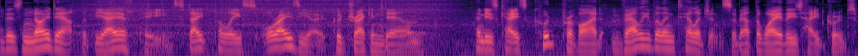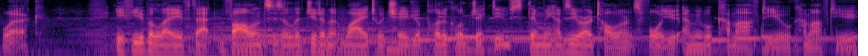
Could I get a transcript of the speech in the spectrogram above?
there's no doubt that the AFP, State Police, or ASIO could track him down. And his case could provide valuable intelligence about the way these hate groups work. If you believe that violence is a legitimate way to achieve your political objectives, then we have zero tolerance for you and we will come after you. We'll come after you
